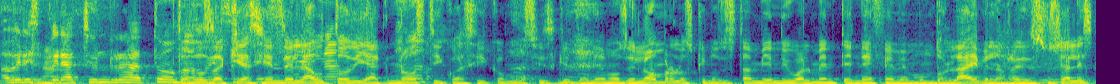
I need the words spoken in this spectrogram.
A ver, espérate un rato. Todos aquí haciendo el autodiagnóstico, así como si es que tenemos el hombro. Los que nos están viendo igualmente en FM Mundo Live, en las redes sociales,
